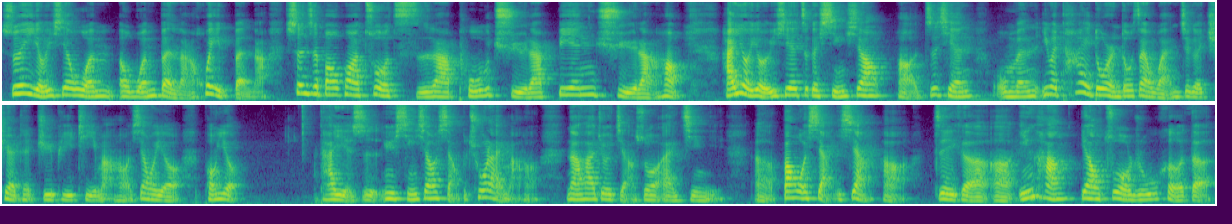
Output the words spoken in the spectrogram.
所以有一些文呃文本啦、绘本啦，甚至包括作词啦、谱曲啦、编曲啦哈。哦还有有一些这个行销啊，之前我们因为太多人都在玩这个 Chat GPT 嘛，哈，像我有朋友，他也是因为行销想不出来嘛，哈，那他就讲说，哎，请你，呃，帮我想一下哈，这个呃，银行要做如何的。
